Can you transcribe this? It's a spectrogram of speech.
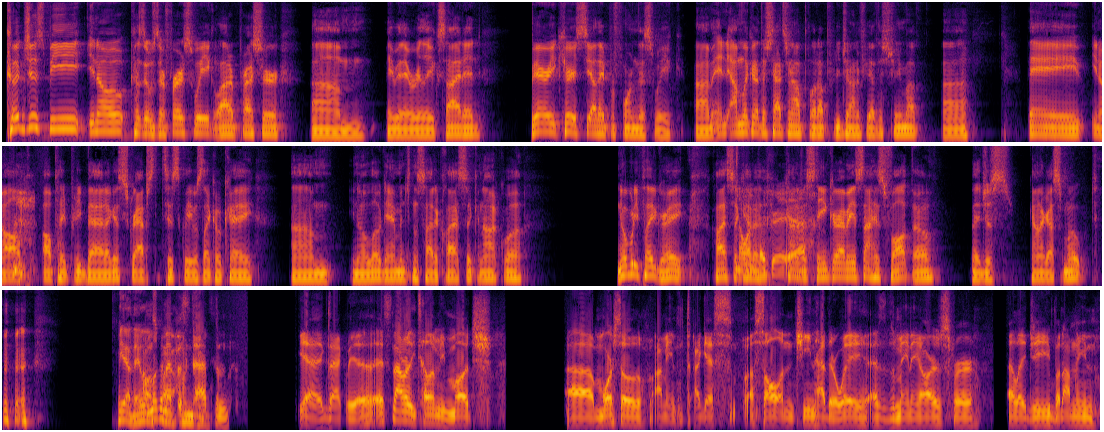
could just be, you know, because it was their first week, a lot of pressure. Um, maybe they were really excited. Very curious to see how they perform this week. Um, and I'm looking at their stats right now. I'll pull it up for you, John, if you have the stream up. Uh, they, you know, all all played pretty bad. I guess Scrap statistically was like okay. Um, you know, low damage on the side of Classic and Aqua. Nobody played great. Classic No had a great, kind of a stinker. I mean, it's not his fault though. They just kind of got smoked. yeah, they I'm looking by at the stats and yeah, exactly. Uh, It's not really telling me much. Uh, more so, I mean, I guess Assault and Cheen had their way as the main ARs for LAG, but I mean,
